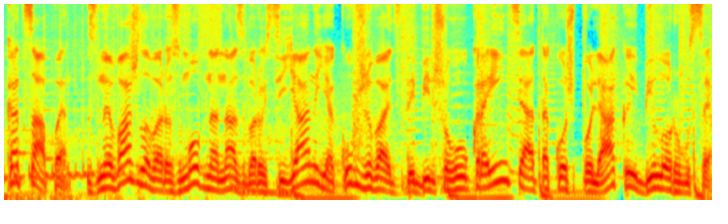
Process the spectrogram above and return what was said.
Кацапи зневажлива розмовна назва росіян, яку вживають здебільшого українці, а також поляки і білоруси.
